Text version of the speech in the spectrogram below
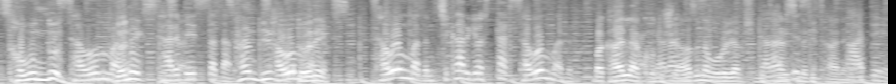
Savundun. Savunmadım. Döneksin Terbiyesiz sen. adam. Sen bir Savunmadım. döneksin. Savunmadım. Çıkar göster. Savunmadım. Bak hala konuşuyor. yalancısın. Ağzına vuracağım şimdi Yalancısın. tersine bir tane. Hadi herif.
